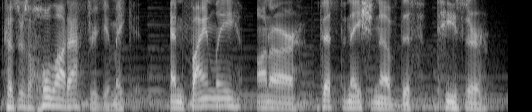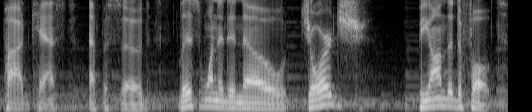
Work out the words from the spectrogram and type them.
Because there's a whole lot after you make it. And finally, on our destination of this teaser podcast episode, Liz wanted to know George, beyond the default,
